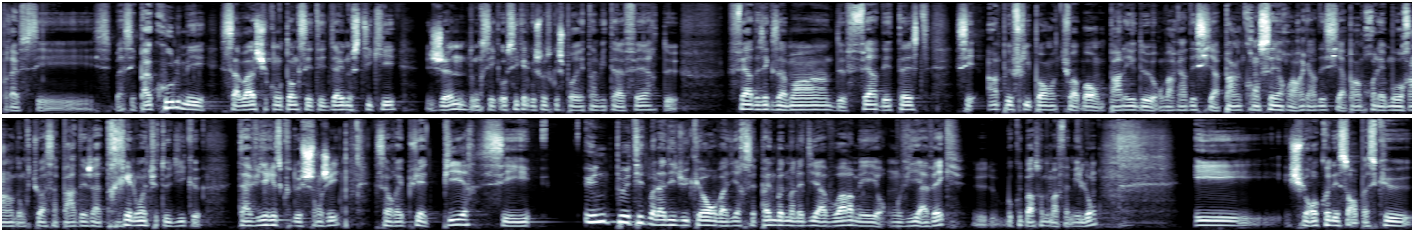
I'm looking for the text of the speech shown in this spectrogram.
Bref, c'est, bah, pas cool, mais ça va, je suis content que c'était diagnostiqué jeune. Donc c'est aussi quelque chose que je pourrais t'inviter à faire, de faire des examens, de faire des tests, c'est un peu flippant. Tu vois, bon, on parlait de, on va regarder s'il y a pas un cancer, on va regarder s'il y a pas un problème au rein. Donc tu vois, ça part déjà très loin. Tu te dis que ta vie risque de changer. Ça aurait pu être pire. C'est une petite maladie du cœur, on va dire. C'est pas une bonne maladie à avoir, mais on vit avec. Beaucoup de personnes de ma famille l'ont. Et je suis reconnaissant parce que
